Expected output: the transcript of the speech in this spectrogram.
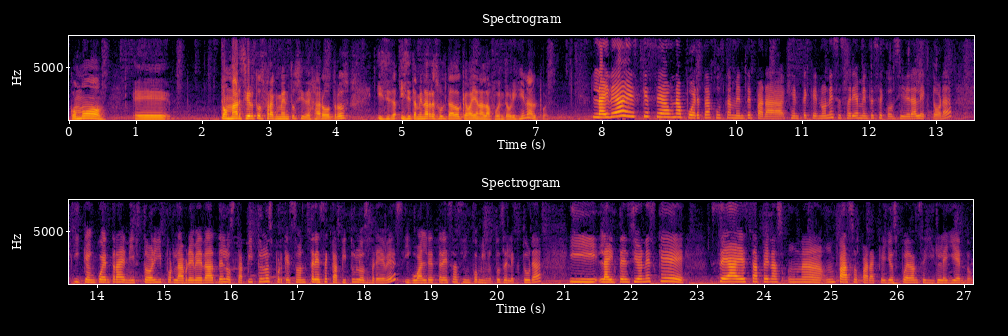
cómo eh, tomar ciertos fragmentos y dejar otros, y si, y si también ha resultado que vayan a la fuente original, pues. La idea es que sea una puerta justamente para gente que no necesariamente se considera lectora y que encuentra en Story por la brevedad de los capítulos, porque son 13 capítulos breves, igual de 3 a 5 minutos de lectura. Y la intención es que sea esta apenas una, un paso para que ellos puedan seguir leyendo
